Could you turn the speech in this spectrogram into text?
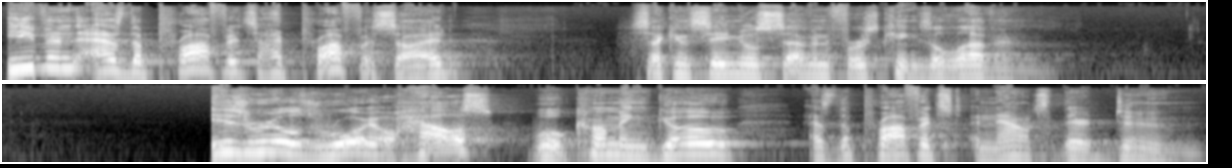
even as the prophets had prophesied. 2 Samuel 7, 1 Kings 11. Israel's royal house will come and go as the prophets announced their doom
